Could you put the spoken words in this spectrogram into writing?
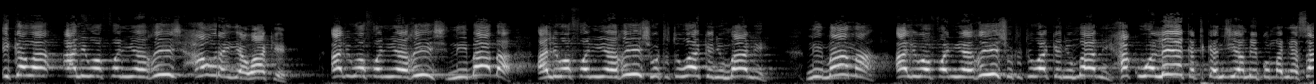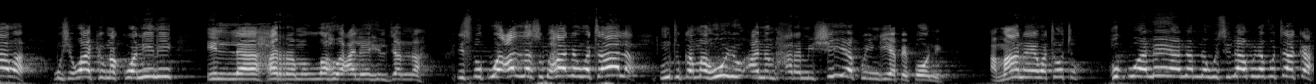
Ikawa aliwafanyia ghish hao raia wake. Aliwafanyia ghish ni baba. Aliwafanyia ghish watoto wake nyumbani ni mama aliwafanyia rishi watoto wake nyumbani hakuwalea katika njia ambayo kwamba sawa. Mwisho wake unakuwa nini? Illa haramallahu alayhi aljanna. Isipokuwa Allah subhanahu wa ta'ala mtu kama huyu anamharamishia kuingia peponi. Amana ya watoto hukuwalea namna Uislamu unavyotaka.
